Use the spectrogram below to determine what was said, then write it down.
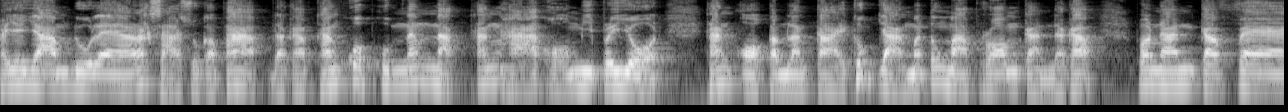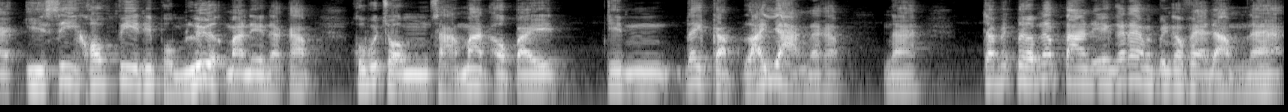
พยายามดูแลรักษาสุขภาพนะครับ ทั้งควบคุมน้ำหนักทั้งหาของมีประโยชน์ ทั้งออกกำลังกายทุกอย่างมันต้องมาพร้อมกันนะครับ เพราะนั้นกาแฟ Easy Coffee ที่ผมเลือกมาเนี่ยนะครับ คุณผู้ชมสามารถเอาไปกินได้กับหลายอย่างนะครับนะจะไปเติมน้ำตาลเองก็ได้มันเป็นกาแฟดำนะฮะ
